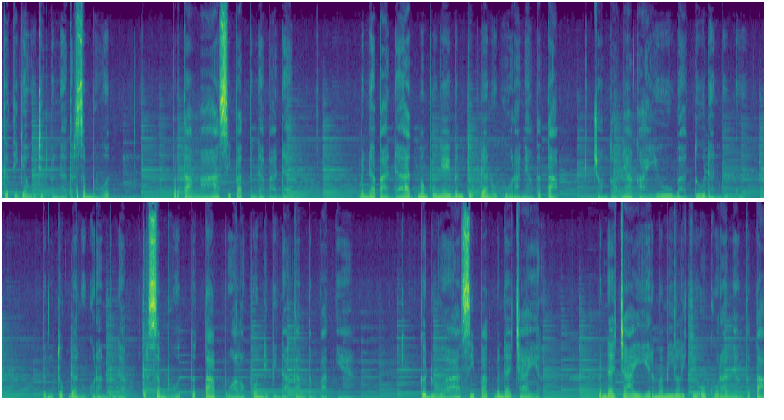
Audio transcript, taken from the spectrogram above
ketiga wujud benda tersebut? Pertama, sifat benda padat. Benda padat mempunyai bentuk dan ukuran yang tetap, contohnya kayu, batu, dan buku. Bentuk dan ukuran benda tersebut tetap walaupun dipindahkan tempatnya. Kedua, sifat benda cair. Benda cair memiliki ukuran yang tetap,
